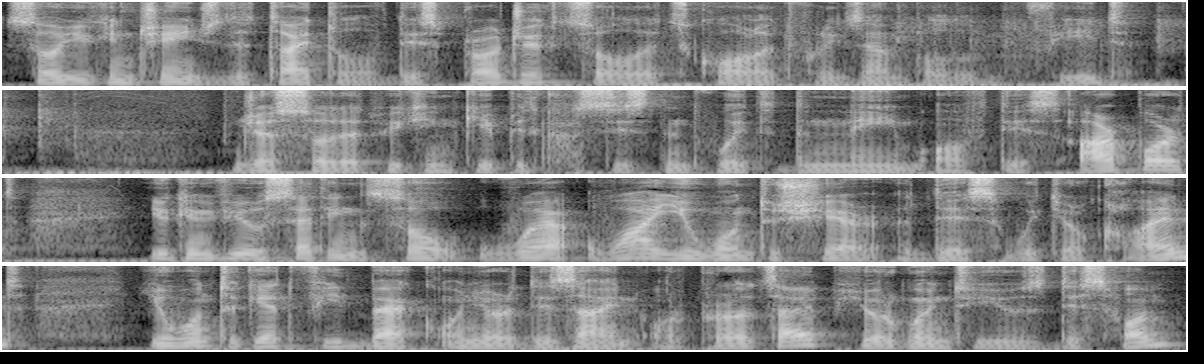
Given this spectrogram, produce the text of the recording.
So you can change the title of this project. So let's call it, for example, feed, just so that we can keep it consistent with the name of this artboard. You can view settings. So where, why you want to share this with your client you want to get feedback on your design or prototype, you're going to use this one.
